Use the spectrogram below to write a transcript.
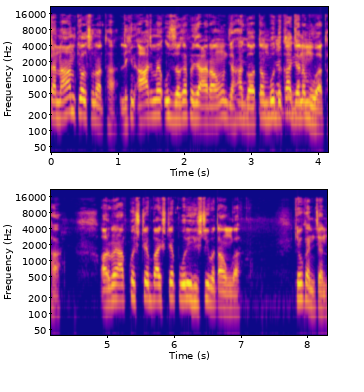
का नाम केवल सुना था लेकिन आज मैं उस जगह पे जा रहा हूँ जहाँ गौतम बुद्ध का जन्म हुआ। था। और मैं आपको स्टेप बाय स्टेप पूरी हिस्ट्री बताऊँगा। क्यों कंचन?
